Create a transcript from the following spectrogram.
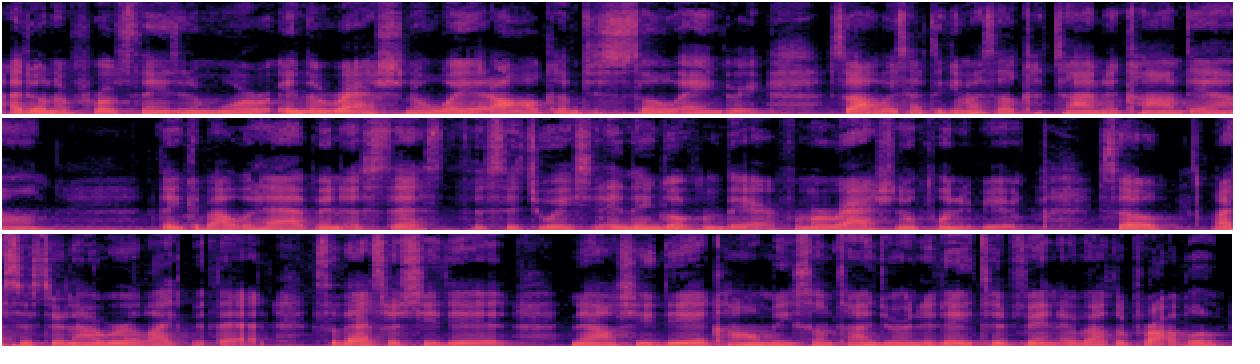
I don't approach things in a more in the rational way at all because I'm just so angry. So I always have to give myself time to calm down, think about what happened, assess the situation, and then go from there from a rational point of view. So my sister and I were alike with that. So that's what she did. Now she did call me sometime during the day to vent about the problem,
